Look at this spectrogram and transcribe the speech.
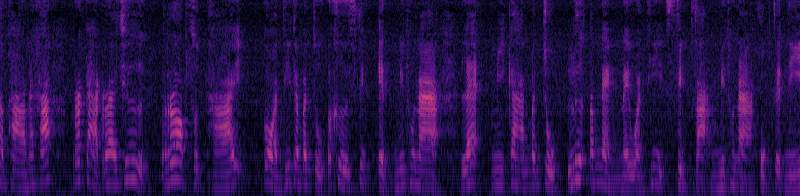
ษภานะคะ ประกาศรายชื่อรอบสุดท้ายก่อนที่จะบรรจุก็คือ 11 มิถุนา และมีการบรรจุเลือกตำแหน่งในวันที่ 13 มิถุนา67 นี้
